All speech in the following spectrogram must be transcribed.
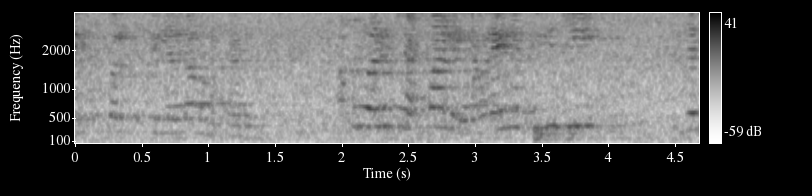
ఎరుపు పిల్లల్లో ఉంటారు. అప్పుడు వాళ్ళకి చెప్పాలి ఎవరైనా పిలిచి ఇదే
